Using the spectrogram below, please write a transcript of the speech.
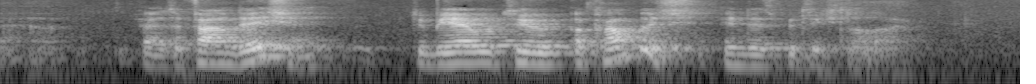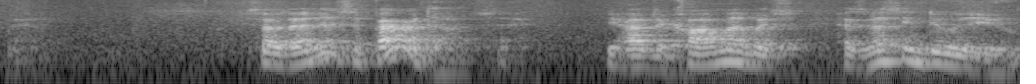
uh, as a foundation to be able to accomplish in this particular life. So then it's a paradox. You have the karma which has nothing to do with you,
